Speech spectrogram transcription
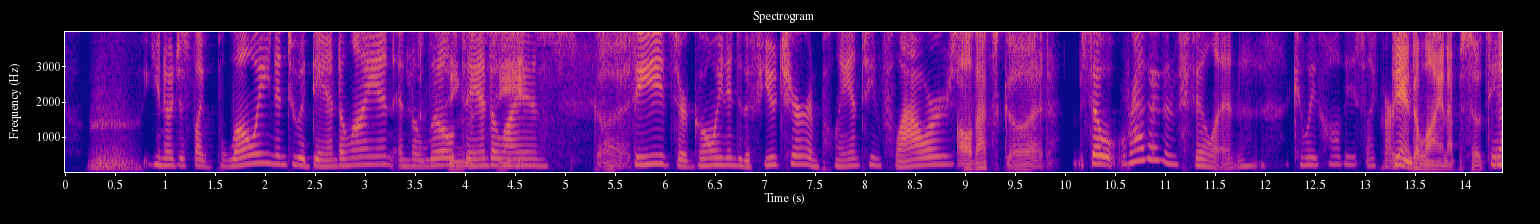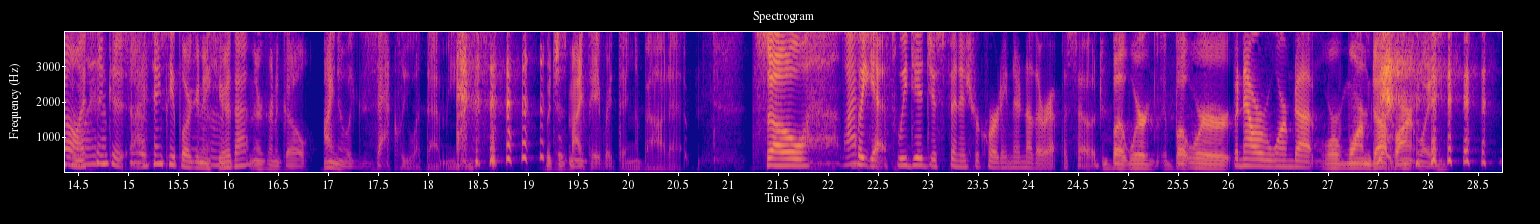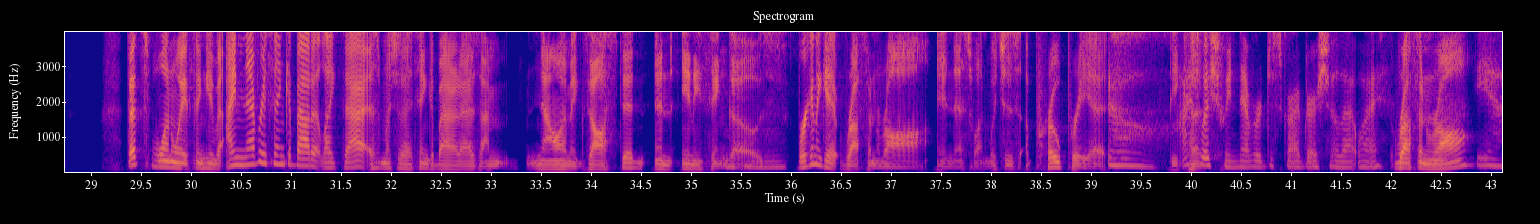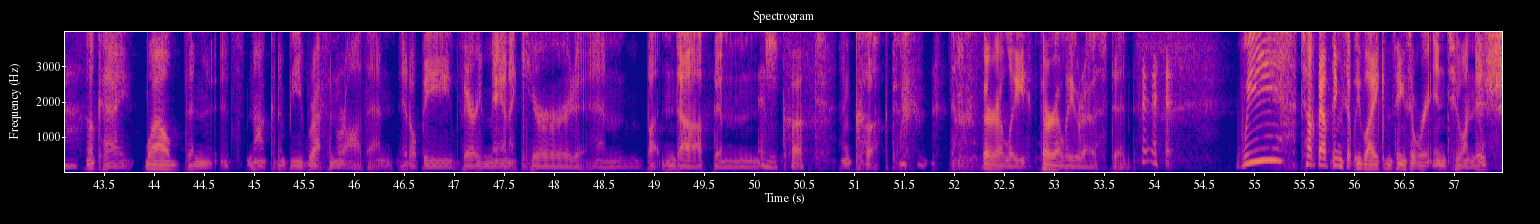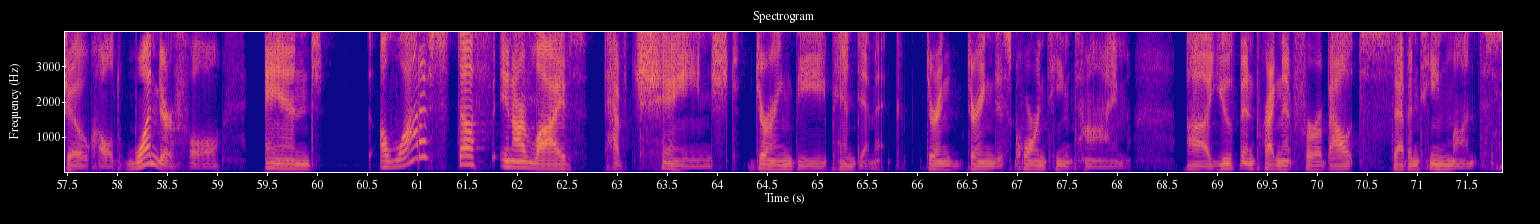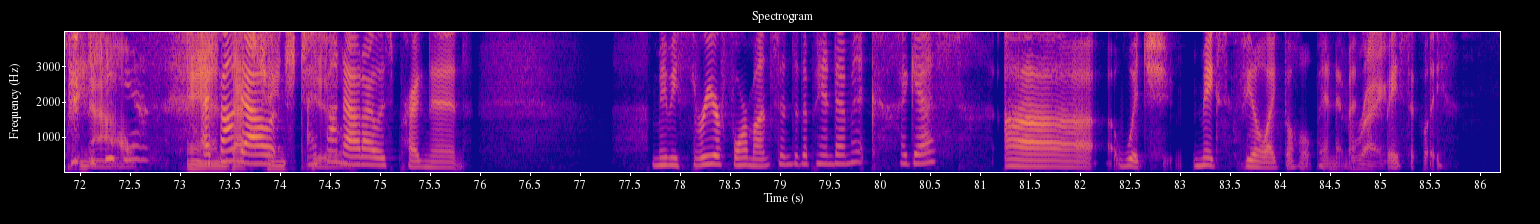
you know just like blowing into a dandelion, and the little seeing dandelion seeds. Good. seeds are going into the future and planting flowers. Oh, that's good. so rather than fill in, can we call these like our Dandelion episodes. no, I think it, I episodes? think people are going to hear that and they're going to go, "I know exactly what that means," which is my favorite thing about it. So, last, But yes, we did just finish recording another episode. but we're but we're But now we're warmed up. we're warmed up, aren't we? That's one way of thinking about. it. I never think about it like that as much as I think about it as I'm now I'm exhausted and anything mm-hmm. goes. We're gonna get rough and raw in this one, which is appropriate. Oh, I wish we never described our show that way. Rough and raw. Yeah. Okay, well then it's not going to be rough and raw. Then it'll be very manicured and buttoned up and And cooked. and cooked, thoroughly, thoroughly roasted. We talk about things that we like and things that we're into on this show called Wonderful. And a lot of stuff in our lives have changed during the pandemic, during during this quarantine time. Uh, you've been pregnant for about 17 months now. Yeah. And I found that's out changed too. I found out I was pregnant maybe 3 or 4 months into the pandemic, I guess. Uh which makes it feel like the whole pandemic Right. basically.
